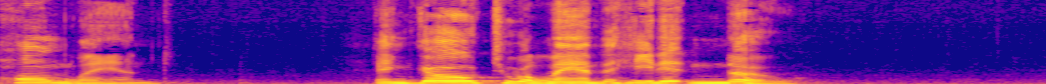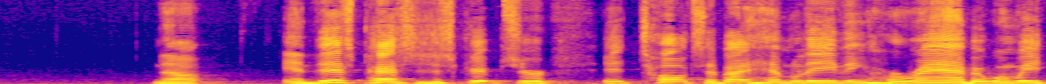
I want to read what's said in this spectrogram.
homeland and go to a land that he didn't know. Now, in this passage of Scripture, it talks about him leaving Haran, but when we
